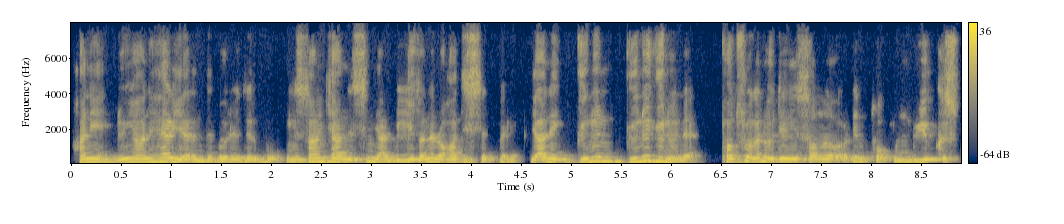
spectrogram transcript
Hani dünyanın her yerinde böyledir bu. İnsan kendisini yani vicdanı rahat hissetmeli. Yani günün günü gününe faturalarını ödeyen insanlar var değil mi? Toplumun büyük kısmı.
